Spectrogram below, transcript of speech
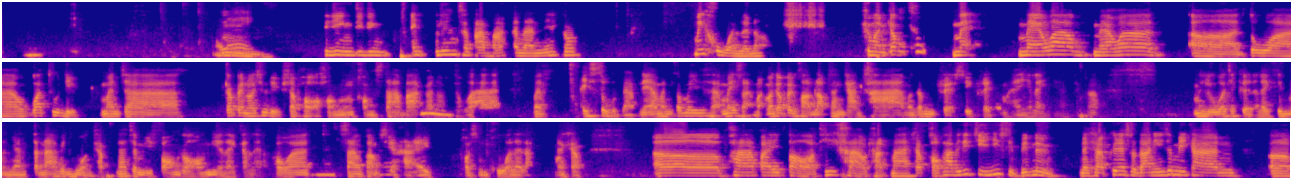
เลยจริงจริงไอ้เรื่องสตาร์บัคอันนั้นเนี่ยก็ไม่ควรเลยเนาะคือมันก็แม้ แม้ว่าแม้ว่าเอ่อตัววัตถุดิบมันจะก็เป็นวัตถุดิบเฉพาะของของสตาร์บัคอะแต่ว่ามันไอสูตรแบบนี้มันก็ไม่ไม่สามารถมันก็เป็นความลับทางการค้า มันก็เป็นเทรดซีเครตไหมอะไรเงี้ยก็ไม่รู้ว่าจะเกิดอะไรขึ้นเหมือนกันแต่น่าเป็นห่วงครับ น่าจะมีฟ้องร้องมีอะไรกันแหละเพราะว่าสร้างความเสียหายพอสมควรเลยล่ะนะครับเอ่อพาไปต่อที่ข่าวถัดมาครับ ขอพาไปที่ G20 นิดหนึ่งนะครับคือในสัปดาห์นี้จะมีการ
